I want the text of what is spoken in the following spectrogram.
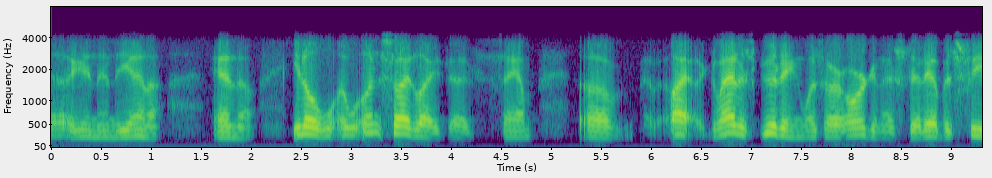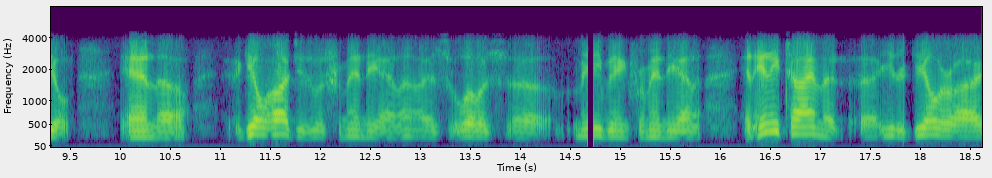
uh, in Indiana, and uh, you know, one sidelight, uh, Sam. Uh, I, Gladys Gooding was our organist at Ebbets Field, and uh, Gil Hodges was from Indiana, as well as uh, me being from Indiana. And any time that uh, either Gil or I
